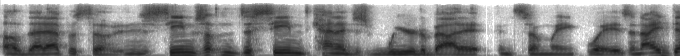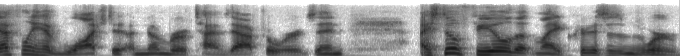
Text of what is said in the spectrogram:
of that episode, and it just seemed something just seemed kind of just weird about it in some way, ways. And I definitely have watched it a number of times afterwards, and I still feel that my criticisms were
